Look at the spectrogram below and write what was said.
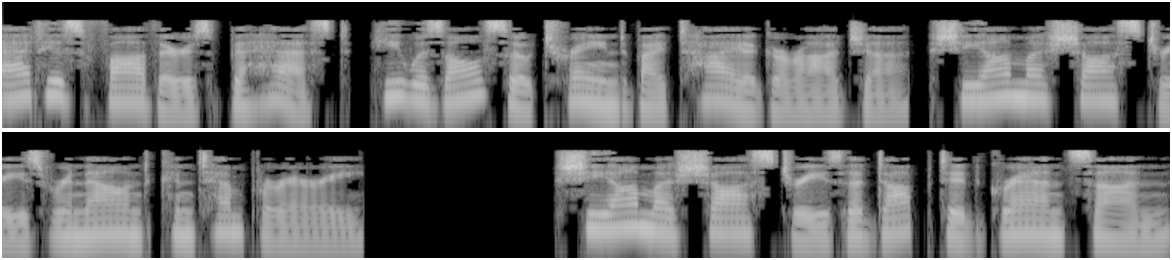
At his father's behest, he was also trained by Tyagaraja, Shyama Shastri's renowned contemporary. Shyama Shastri's adopted grandson,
